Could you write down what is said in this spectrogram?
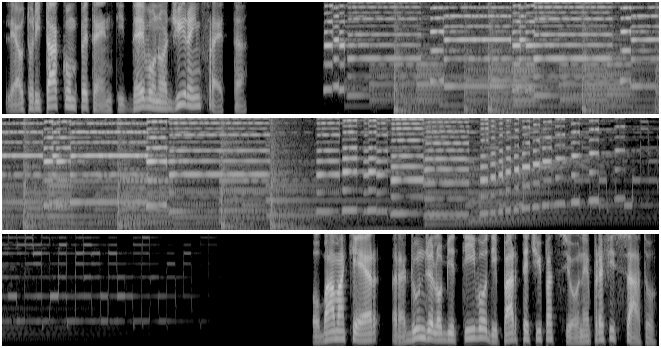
Le autorità competenti devono agire in fretta. Obamacare raggiunge l'obiettivo di partecipazione prefissato.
